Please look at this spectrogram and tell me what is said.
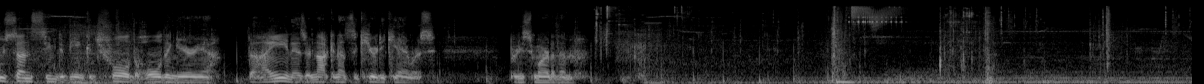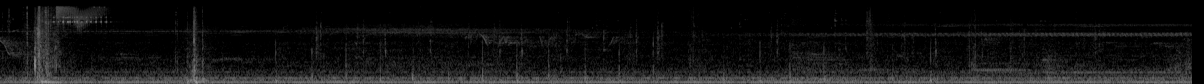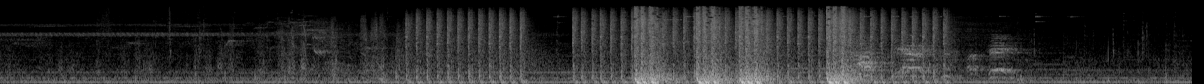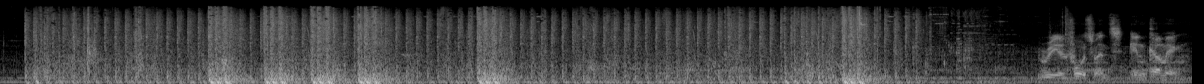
True Sons seem to be in control of the holding area. The hyenas are knocking out security cameras. Pretty smart of them. Reinforcements incoming.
